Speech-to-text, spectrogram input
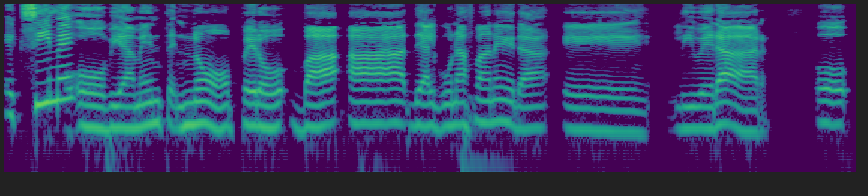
¿Exime? Obviamente no, pero va a de alguna manera eh, liberar o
